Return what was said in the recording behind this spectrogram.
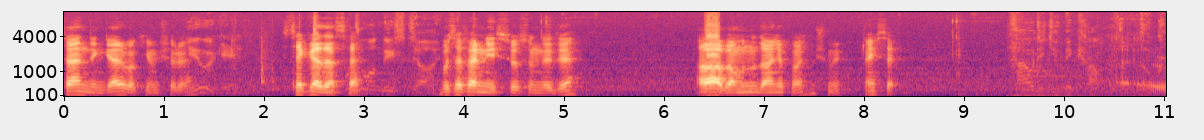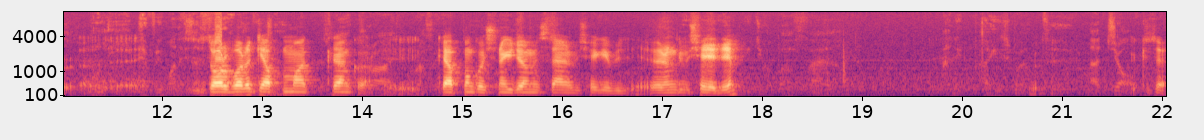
Sendin gel bakayım şuraya. Tekrardan sen. Bu sefer ne istiyorsun dedi. Aa ben bunu daha önce konuşmuş muyum? Neyse. A Zorbalık yapmak falan yapmak hoşuna gidiyor mu sen bir şey gibi örün gibi bir şey dedim. Güzel.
